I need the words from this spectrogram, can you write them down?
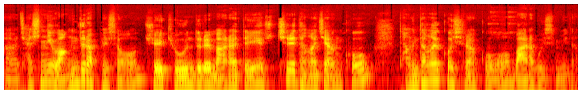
아, 자신이 왕들 앞에서 주의 교훈들을 말할 때에 수치를 당하지 않고 당당할 것이라고 말하고 있습니다.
